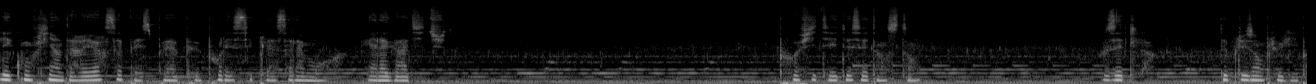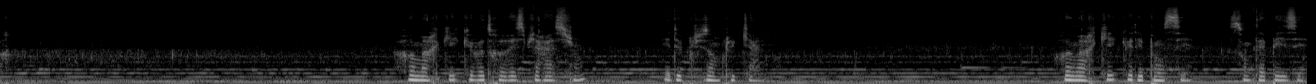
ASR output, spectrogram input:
les conflits intérieurs s'apaisent peu à peu pour laisser place à l'amour et à la gratitude. Profitez de cet instant. Vous êtes là, de plus en plus libre. Remarquez que votre respiration est de plus en plus calme. Remarquez que les pensées sont apaisées.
